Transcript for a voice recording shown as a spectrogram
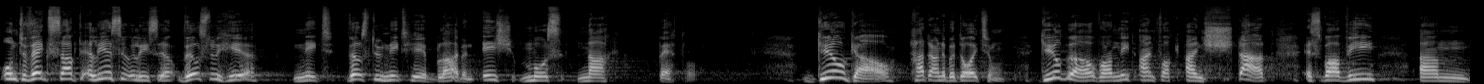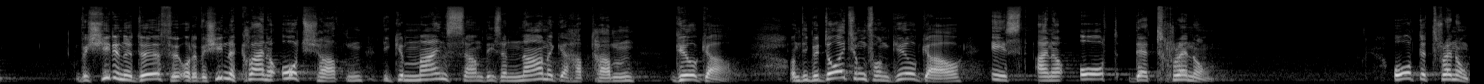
Unterwegs sagt Elia zu Elisa, willst du hier nicht, willst du nicht hier bleiben? Ich muss nach Bethel. Gilgal hat eine Bedeutung. Gilgal war nicht einfach eine Stadt, es war wie ähm, verschiedene Dörfer oder verschiedene kleine Ortschaften, die gemeinsam diesen Namen gehabt haben, Gilgal. Und die Bedeutung von Gilgal ist ein Ort der Trennung. Ort der Trennung.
